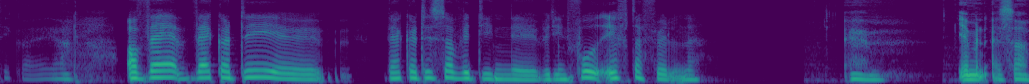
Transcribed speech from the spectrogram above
Det gør jeg, ja. Og hvad, hvad, gør, det, øh, hvad gør det så ved din, øh, ved din fod efterfølgende? Øhm, jamen altså,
